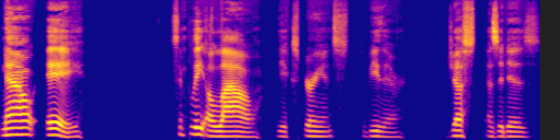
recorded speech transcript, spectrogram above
Now, A, simply allow the experience to be there, just as it is.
